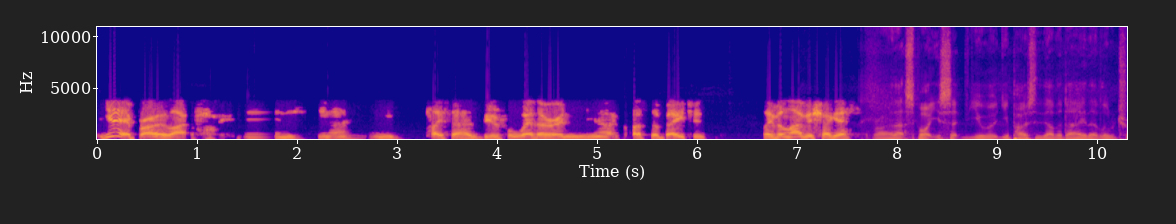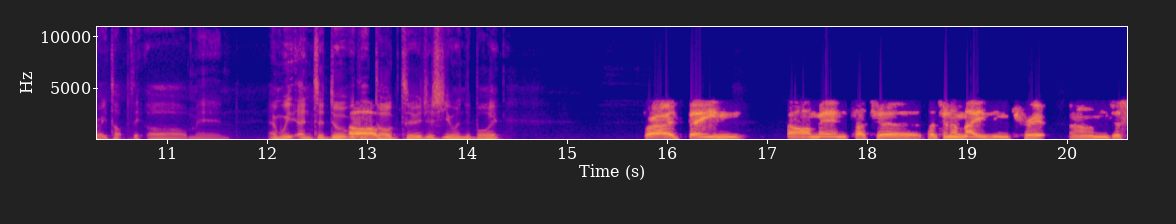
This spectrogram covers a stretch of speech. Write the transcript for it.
yeah, bro. Like, fuck, any you know, any place that has beautiful weather and you know, close to the beach is living lavish, I guess. Bro, that spot you set, you were- you posted the other day, that little treetop thing. Oh man, and we and to do it with Oh. your dog too, just you and your boy. Bro, it's been oh man, such a such an amazing trip. Um, just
